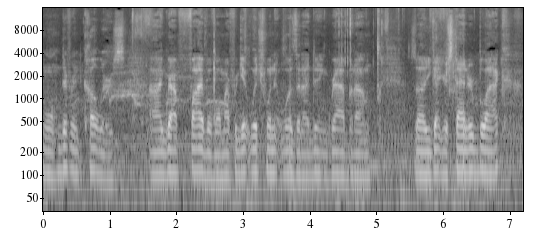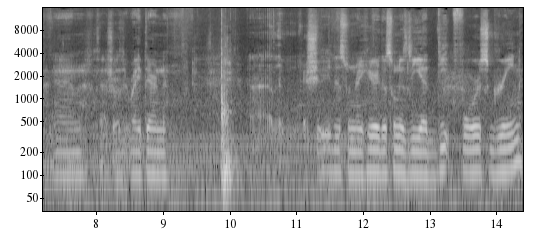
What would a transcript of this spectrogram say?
well, different colors. Uh, I grabbed five of them. I forget which one it was that I didn't grab, but um, so you got your standard black, and that shows it right there. And uh, let me show you this one right here. This one is the uh, Deep Forest Green.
